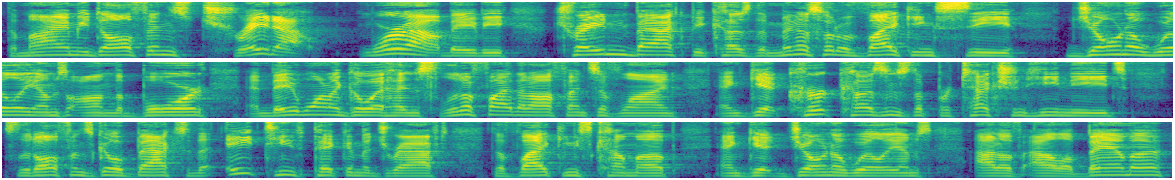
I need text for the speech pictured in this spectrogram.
the Miami Dolphins trade out. We're out, baby. Trading back because the Minnesota Vikings see Jonah Williams on the board, and they want to go ahead and solidify that offensive line and get Kirk Cousins the protection he needs. So the Dolphins go back to the 18th pick in the draft. The Vikings come up and get Jonah Williams out of Alabama,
